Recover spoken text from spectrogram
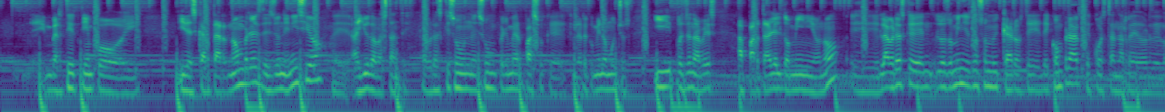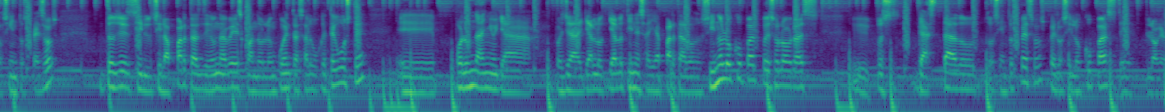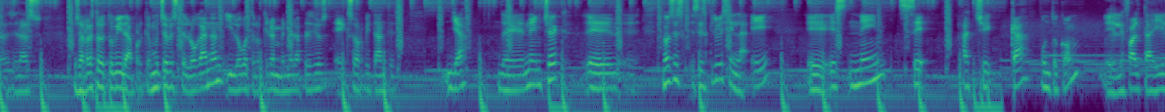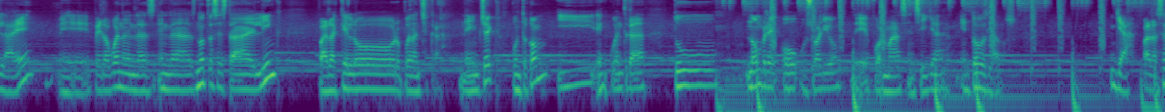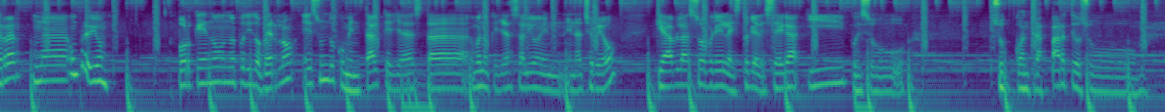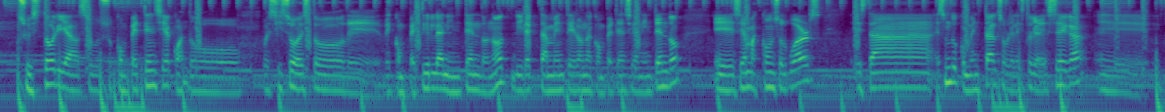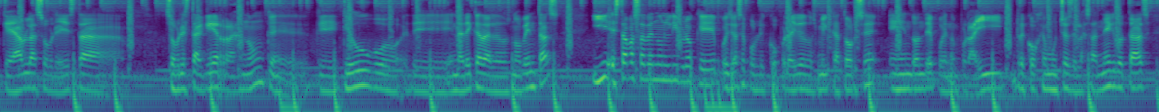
invertir tiempo y y descartar nombres desde un inicio eh, ayuda bastante. La verdad es que es un, es un primer paso que, le recomiendo a muchos. Y pues de una vez apartar el dominio, ¿no? Eh, la verdad es que los dominios no son muy caros de, comprar, te cuestan alrededor de 200 pesos. Entonces si, si, lo apartas de una vez cuando lo encuentras algo que te guste, eh, por un año ya, pues ya, ya, lo, ya lo tienes ahí apartado. Si no lo ocupas, pues solo habrás pues gastado 200 pesos, pero si lo ocupas, te lo agradecerás pues el resto de tu vida, porque muchas veces te lo ganan y luego te lo quieren vender a precios exorbitantes. Ya, de Namecheck, eh, no se, se, escribe sin la E, eh, es namechk.com, eh, le falta ahí la E, pero bueno, en las, en las notas está el link para que lo, lo puedan checar. Namecheck.com y encuentra tu nombre o usuario de forma sencilla en todos lados. Ya, para cerrar, una, un preview porque no, no he podido verlo. Es un documental que ya está, bueno, que ya salió en, HBO, que habla sobre la historia de Sega y pues su, su contraparte o su, su historia, su, su, competencia cuando pues hizo esto de, de, competirle a Nintendo, ¿no? Directamente era una competencia a Nintendo. Eh, se llama Console Wars. Está, es un documental sobre la historia de Sega eh, que habla sobre esta sobre esta guerra ¿no? que, que, hubo de, en la década de los noventas y está basada en un libro que pues ya se publicó por ahí de 2014 en donde bueno por ahí recoge muchas de las anécdotas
